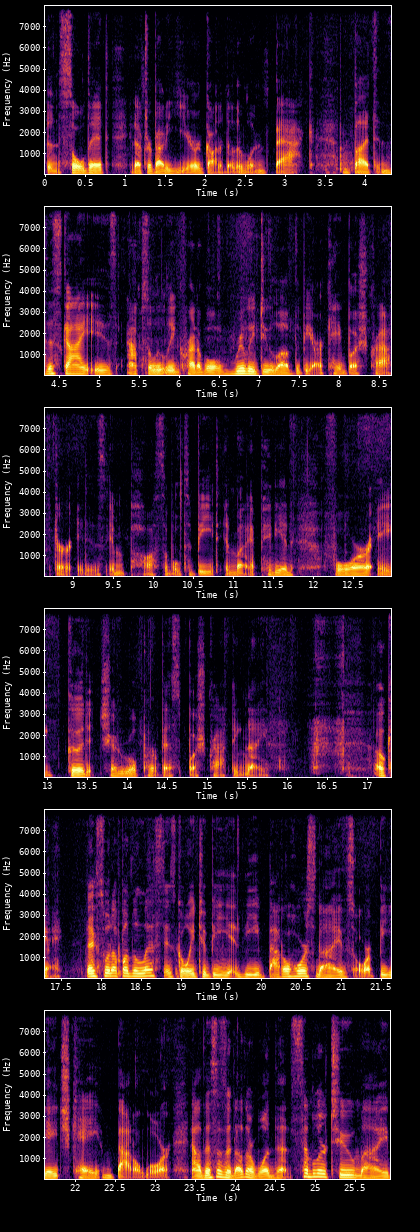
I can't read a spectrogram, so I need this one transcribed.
then sold it, and after about a year, got another one back. But this guy is absolutely incredible. Really do love the BRK Bushcrafter. It is impossible to beat, in my opinion, for a good general purpose bushcrafting knife. Okay, Next one up on the list is going to be the Battle Horse Knives or BHK Battle Lore. Now this is another one that's similar to my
